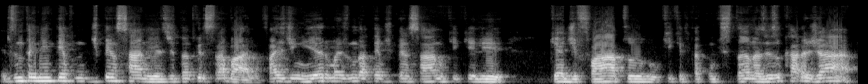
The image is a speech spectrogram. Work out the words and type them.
eles não têm nem tempo de pensar neles, de tanto que eles trabalham. Faz dinheiro, mas não dá tempo de pensar no que, que ele quer de fato, o que, que ele está conquistando. Às vezes o cara já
